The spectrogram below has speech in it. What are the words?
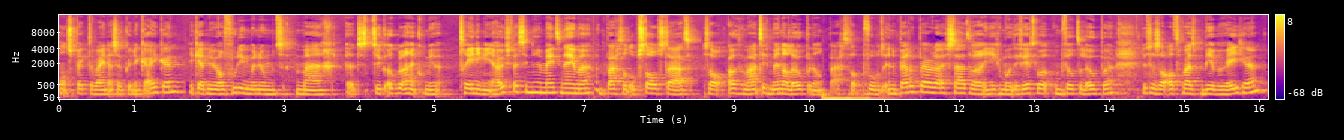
Om aspecten waar je naar zou kunnen kijken. Ik heb nu al voeding benoemd, maar het is natuurlijk ook belangrijk om je training en je huisvesting mee te nemen. Een paard dat op stal staat, zal automatisch minder lopen dan een paard dat bijvoorbeeld in een paddock paradise staat, waarin je gemotiveerd wordt om veel te lopen. Dus hij zal automatisch meer bewegen.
